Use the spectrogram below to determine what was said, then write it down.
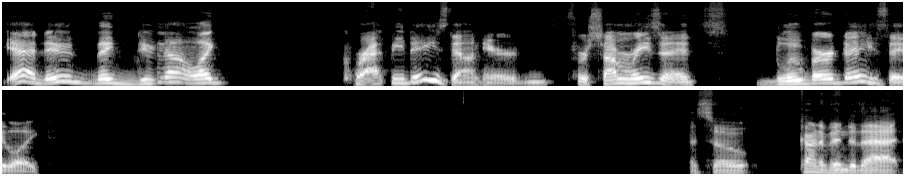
yeah, dude, they do not like crappy days down here. For some reason, it's bluebird days they like. And so, kind of into that,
